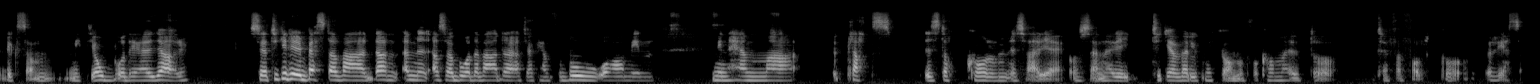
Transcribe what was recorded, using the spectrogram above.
liksom, mitt jobb och det jag gör. Så jag tycker det är det bästa av världen, mean, alltså båda världar, att jag kan få bo och ha min, min hemmaplats i Stockholm i Sverige. Och sen är det, tycker jag väldigt mycket om att få komma ut och träffa folk och resa.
